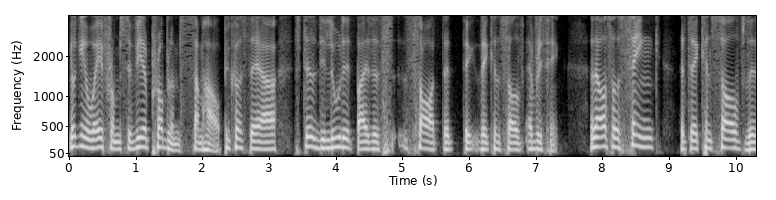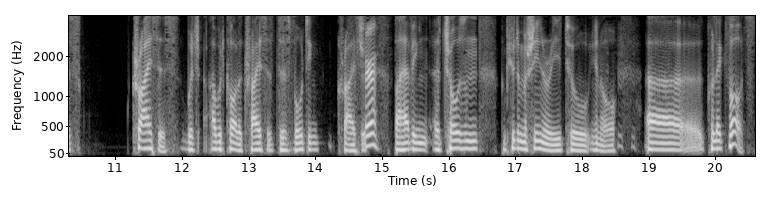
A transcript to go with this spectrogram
looking away from severe problems somehow because they are still deluded by the th- thought that they, they can solve everything. And they also think that they can solve this crisis, which I would call a crisis, this voting crisis, Sure. by having a chosen computer machinery to, you know, uh, collect votes.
